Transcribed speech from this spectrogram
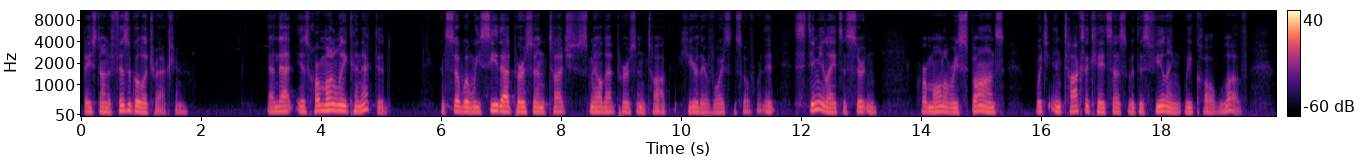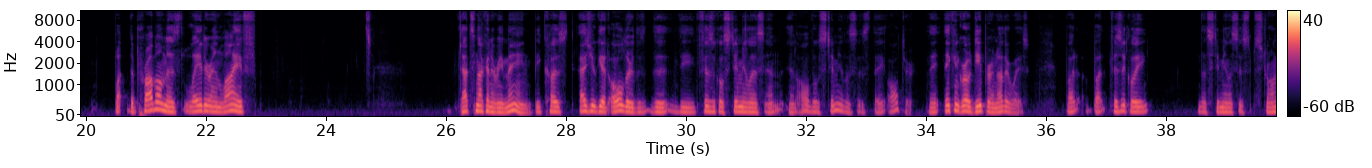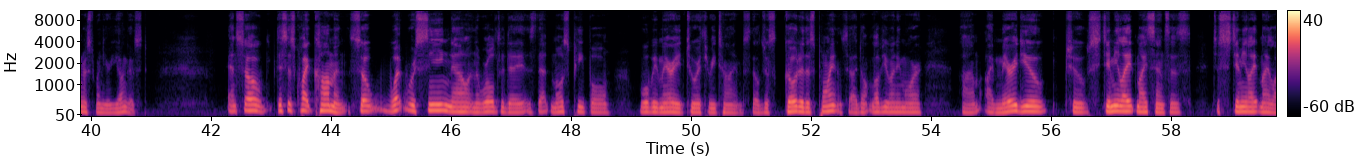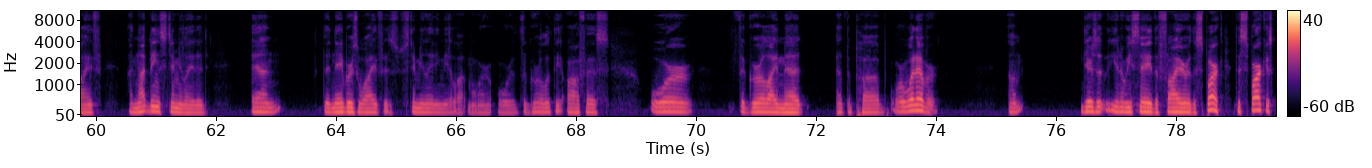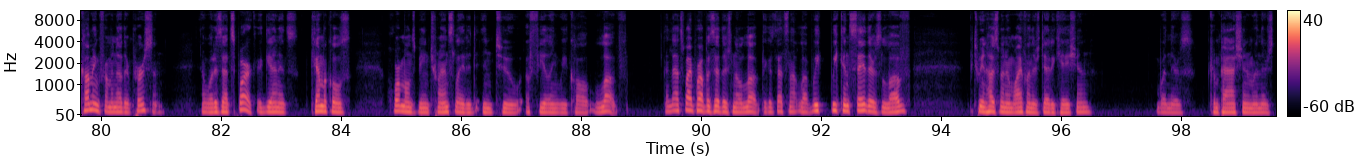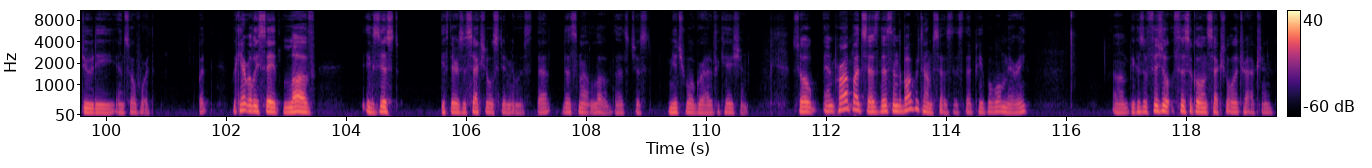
based on a physical attraction, and that is hormonally connected. And so when we see that person, touch, smell that person, talk, hear their voice, and so forth, it stimulates a certain hormonal response which intoxicates us with this feeling we call love. But the problem is later in life, that's not going to remain because as you get older, the, the, the physical stimulus and, and all those stimuluses, they alter. They, they can grow deeper in other ways. But, but physically, the stimulus is strongest when you're youngest. And so this is quite common. So, what we're seeing now in the world today is that most people will be married two or three times. They'll just go to this point and say, I don't love you anymore. Um, I married you to stimulate my senses, to stimulate my life. I'm not being stimulated. And the neighbor's wife is stimulating me a lot more, or the girl at the office, or the girl I met at the pub or whatever. Um, there's a, you know, we say the fire the spark. The spark is coming from another person. And what is that spark? Again, it's chemicals, hormones being translated into a feeling we call love. And that's why Prabhupada said there's no love, because that's not love. We, we can say there's love between husband and wife when there's dedication, when there's compassion, when there's duty, and so forth But we can't really say love exists if there's a sexual stimulus. That that's not love. That's just mutual gratification. So, and Prabhupada says this, and the Bhagavatam says this, that people will marry um, because of physical, physical and sexual attraction,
